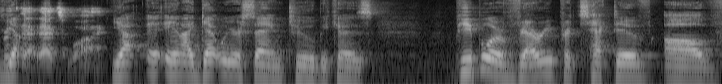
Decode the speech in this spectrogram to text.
For Yep. that, that's why. Yeah, and I get what you're saying too because people are very protective of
